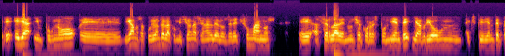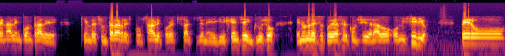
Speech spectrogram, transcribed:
Eh, ella impugnó, digamos, acudió ante la Comisión Nacional de los Derechos Humanos a hacer la denuncia correspondiente y abrió un expediente penal en contra de quien resultara responsable por estos actos de negligencia, incluso en una de esas podría ser considerado homicidio. Pero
